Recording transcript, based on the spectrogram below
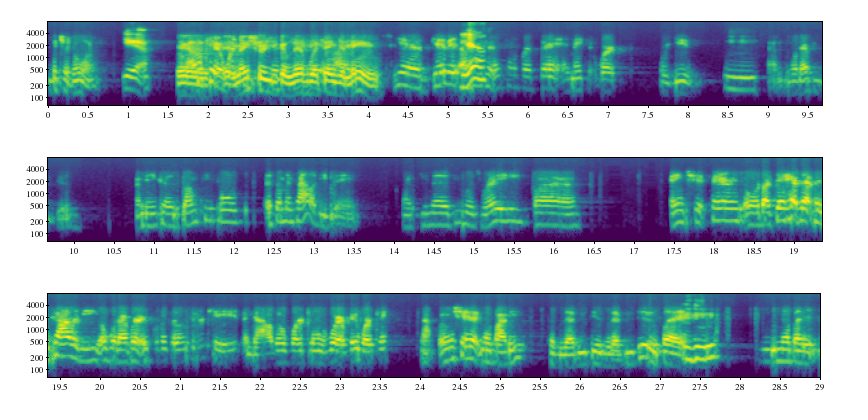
what you're doing. yeah. don't And, and make you sure you can live just it, within your means. Yeah, give it Yeah. 110 percent and make it work for you. hmm um, whatever you do. I mean, because some people, it's a mentality thing. Like, you know, if you was raised by ancient parents or like they have that mentality or whatever, it's going to go into their kids. And now they're working wherever they're working, not throwing shit at nobody because whatever you do is whatever you do. But, hmm you know, but it's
